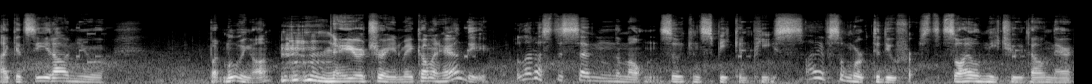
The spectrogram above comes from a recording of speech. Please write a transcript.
I could see it on you. But moving on, your train may come in handy. But let us descend the mountain so we can speak in peace. I have some work to do first, so I'll meet you down there.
